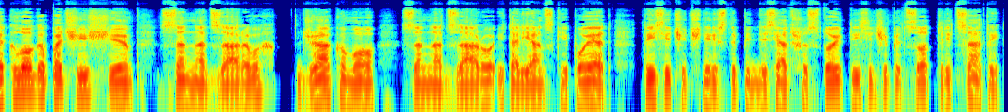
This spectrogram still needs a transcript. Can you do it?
Эклога почище Саннадзаровых, Джакомо Саннадзаро, итальянский поэт, 1456-1530,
